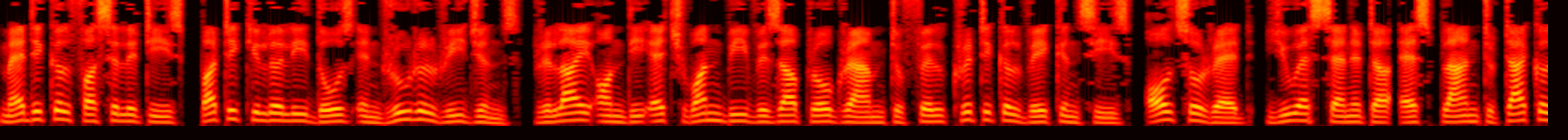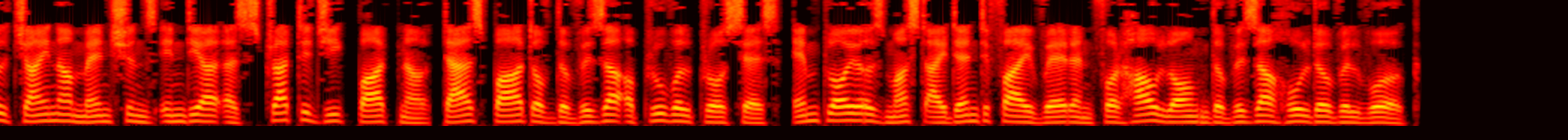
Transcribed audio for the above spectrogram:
Medical facilities, particularly those in rural regions, rely on the H-1B visa program to fill critical vacancies. Also read, U.S. Senator plan to tackle China mentions India as strategic partner. As part of the visa approval process, employers must identify where and for how long the visa holder will work.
